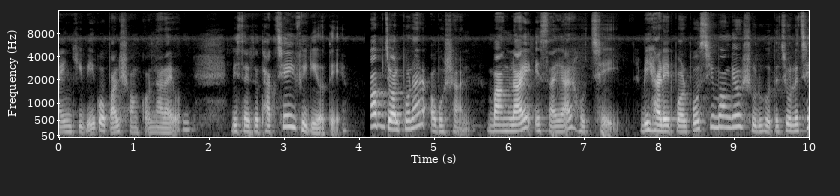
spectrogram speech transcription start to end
আইনজীবী গোপাল শঙ্কর নারায়ণ। বিস্তারিত থাকছে এই ভিডিওতে। সব জল্পনার অবসান। বাংলায় এসআইআর হচ্ছেই। বিহারের পর পশ্চিমবঙ্গেও শুরু হতে চলেছে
